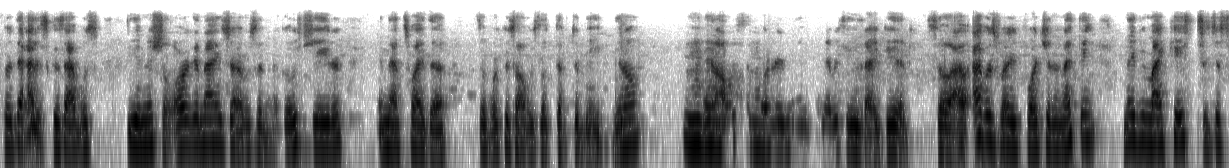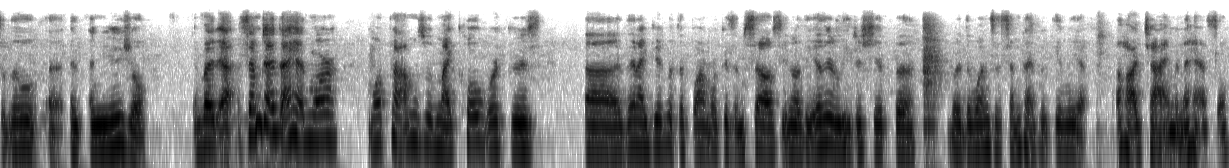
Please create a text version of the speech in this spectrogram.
for that is because I was the initial organizer. I was a negotiator, and that's why the the workers always looked up to me. You know. Mm-hmm. and always supported me in everything that I did. So I, I, was very fortunate, and I think maybe my case is just a little uh, unusual. But uh, sometimes I had more more problems with my co-workers uh, than I did with the farm workers themselves. You know, the other leadership uh, were the ones that sometimes would give me a, a hard time and a hassle.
